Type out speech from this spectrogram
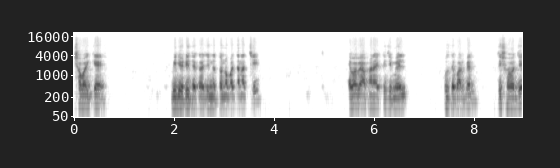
সবাইকে ভিডিওটি দেখার জন্য ধন্যবাদ জানাচ্ছি। এভাবে আপনারা একটি জিমেল খুলতে পারবেন। অতি সহজে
